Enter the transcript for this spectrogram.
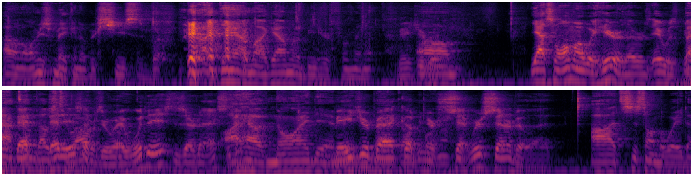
I don't know. I'm just making up excuses, but goddamn, like I'm gonna be here for a minute. Major Um, yeah, so on my way here, there was it was backed that, up. That was that is up your way. What is? Is there an accident? I have no idea. Major backup in your on where's Centerville at? Uh, it's just on the way to.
